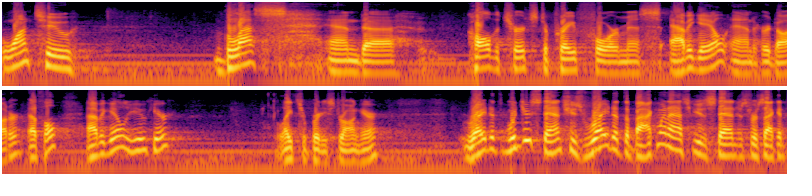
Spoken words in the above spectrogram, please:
want to bless and uh, call the church to pray for Miss Abigail and her daughter, Ethel. Abigail, are you here? Lights are pretty strong here. Right at, would you stand? She's right at the back. I'm going to ask you to stand just for a second.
